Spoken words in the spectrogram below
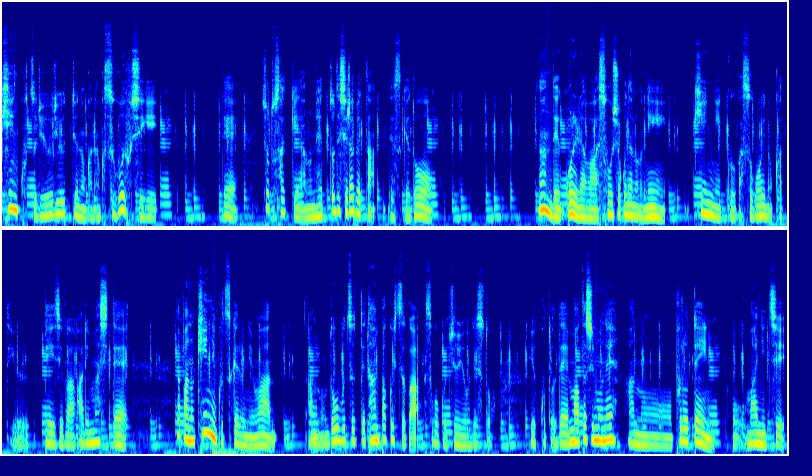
筋骨隆々っていうのがなんかすごい不思議。でちょっとさっきあのネットで調べたんですけどなんでゴリラは草食なのに筋肉がすごいのかっていうページがありましてやっぱあの筋肉つけるにはあの動物ってタンパク質がすごく重要ですということで、まあ、私もねあのプロテインを毎日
